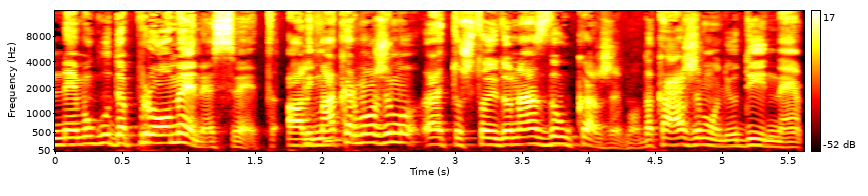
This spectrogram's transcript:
ne mogu da promene svet, ali mhm. makar možemo, eto što je do nas da ukažemo, da kažemo ljudi ne,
